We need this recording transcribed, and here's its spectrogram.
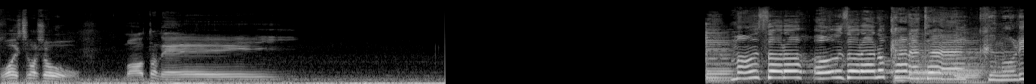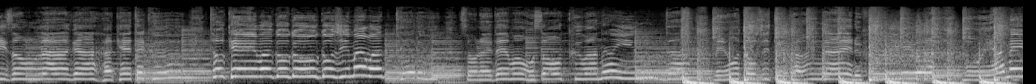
お会いしましょう。またねー。もうそろ大空の彼方曇り空がはけてく時計は午後5時回ってるそれでも遅くはないんだ目を閉じて考えるふりはもうやめ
